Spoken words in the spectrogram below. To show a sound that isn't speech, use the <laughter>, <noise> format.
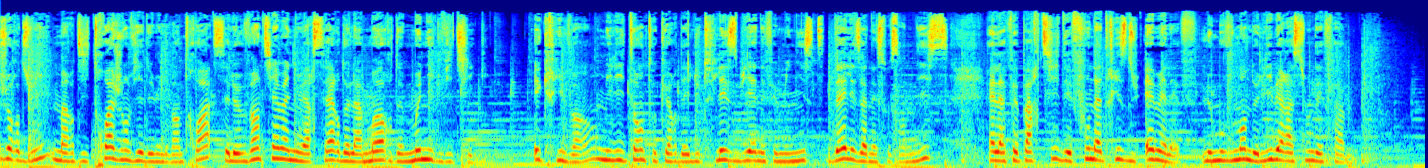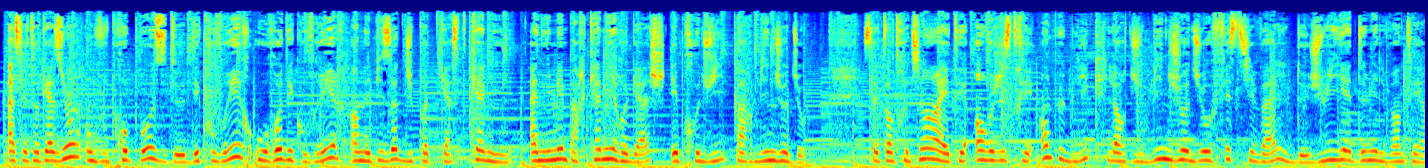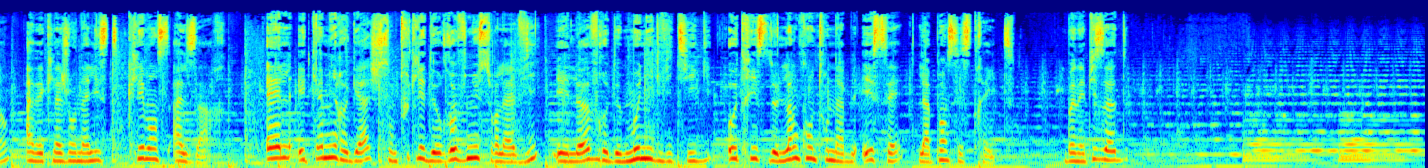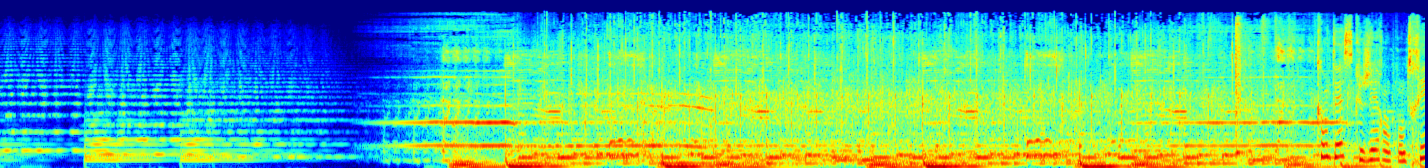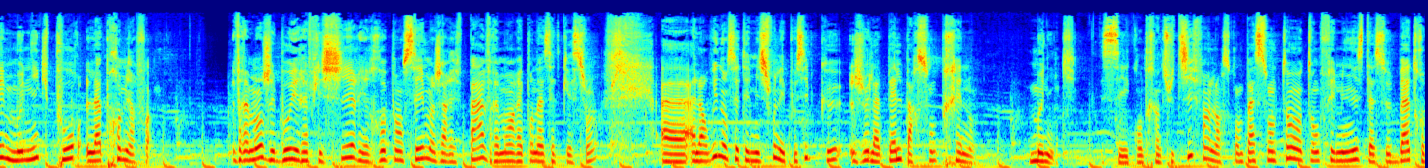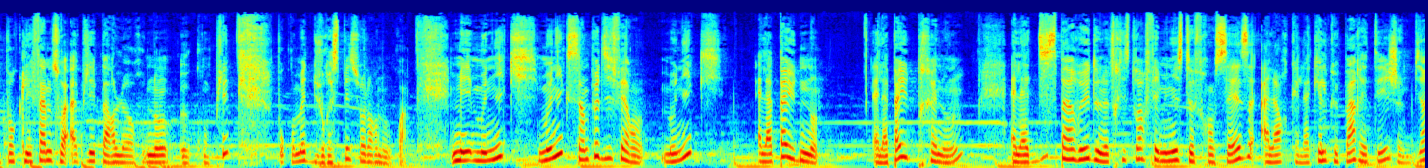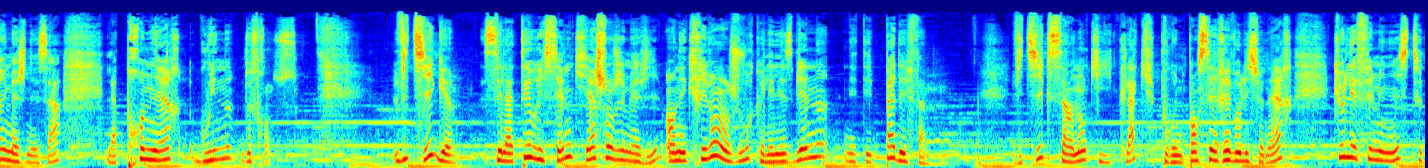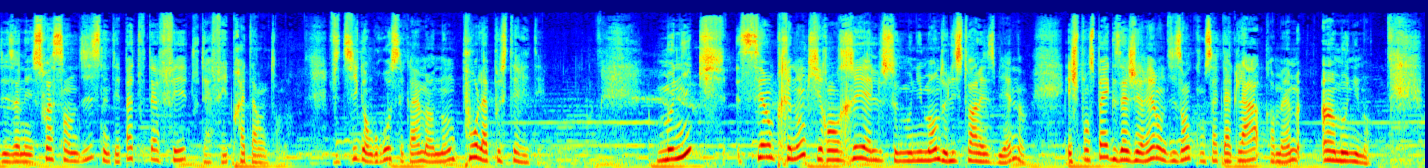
Aujourd'hui, mardi 3 janvier 2023, c'est le 20e anniversaire de la mort de Monique Wittig. Écrivain, militante au cœur des luttes lesbiennes et féministes dès les années 70, elle a fait partie des fondatrices du MLF, le mouvement de libération des femmes. À cette occasion, on vous propose de découvrir ou redécouvrir un épisode du podcast Camille, animé par Camille Regache et produit par Binge Audio. Cet entretien a été enregistré en public lors du Binge Audio Festival de juillet 2021 avec la journaliste Clémence Alzard. Elle et Camille Regache sont toutes les deux revenues sur la vie et l'œuvre de Monique Wittig, autrice de l'incontournable essai La pensée straight. Bon épisode est-ce que j'ai rencontré Monique pour la première fois Vraiment, j'ai beau y réfléchir, y repenser, moi j'arrive pas vraiment à répondre à cette question. Euh, alors oui, dans cette émission, il est possible que je l'appelle par son prénom, Monique. C'est contre-intuitif hein, lorsqu'on passe son temps en tant que féministe à se battre pour que les femmes soient appelées par leur nom euh, complet, pour qu'on mette du respect sur leur nom. Mais Monique, Monique c'est un peu différent. Monique, elle n'a pas eu de nom. Elle n'a pas eu de prénom. Elle a disparu de notre histoire féministe française alors qu'elle a quelque part été, j'aime bien imaginer ça, la première Gwyn de France. Wittig, c'est la théoricienne qui a changé ma vie en écrivant un jour que les lesbiennes n'étaient pas des femmes. Wittig, c'est un nom qui claque pour une pensée révolutionnaire que les féministes des années 70 n'étaient pas tout à fait, tout à prêtes à entendre. Wittig, en gros, c'est quand même un nom pour la postérité. Monique, c'est un prénom qui rend réel ce monument de l'histoire lesbienne. Et je pense pas exagérer en disant qu'on s'attaque là quand même à un monument.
